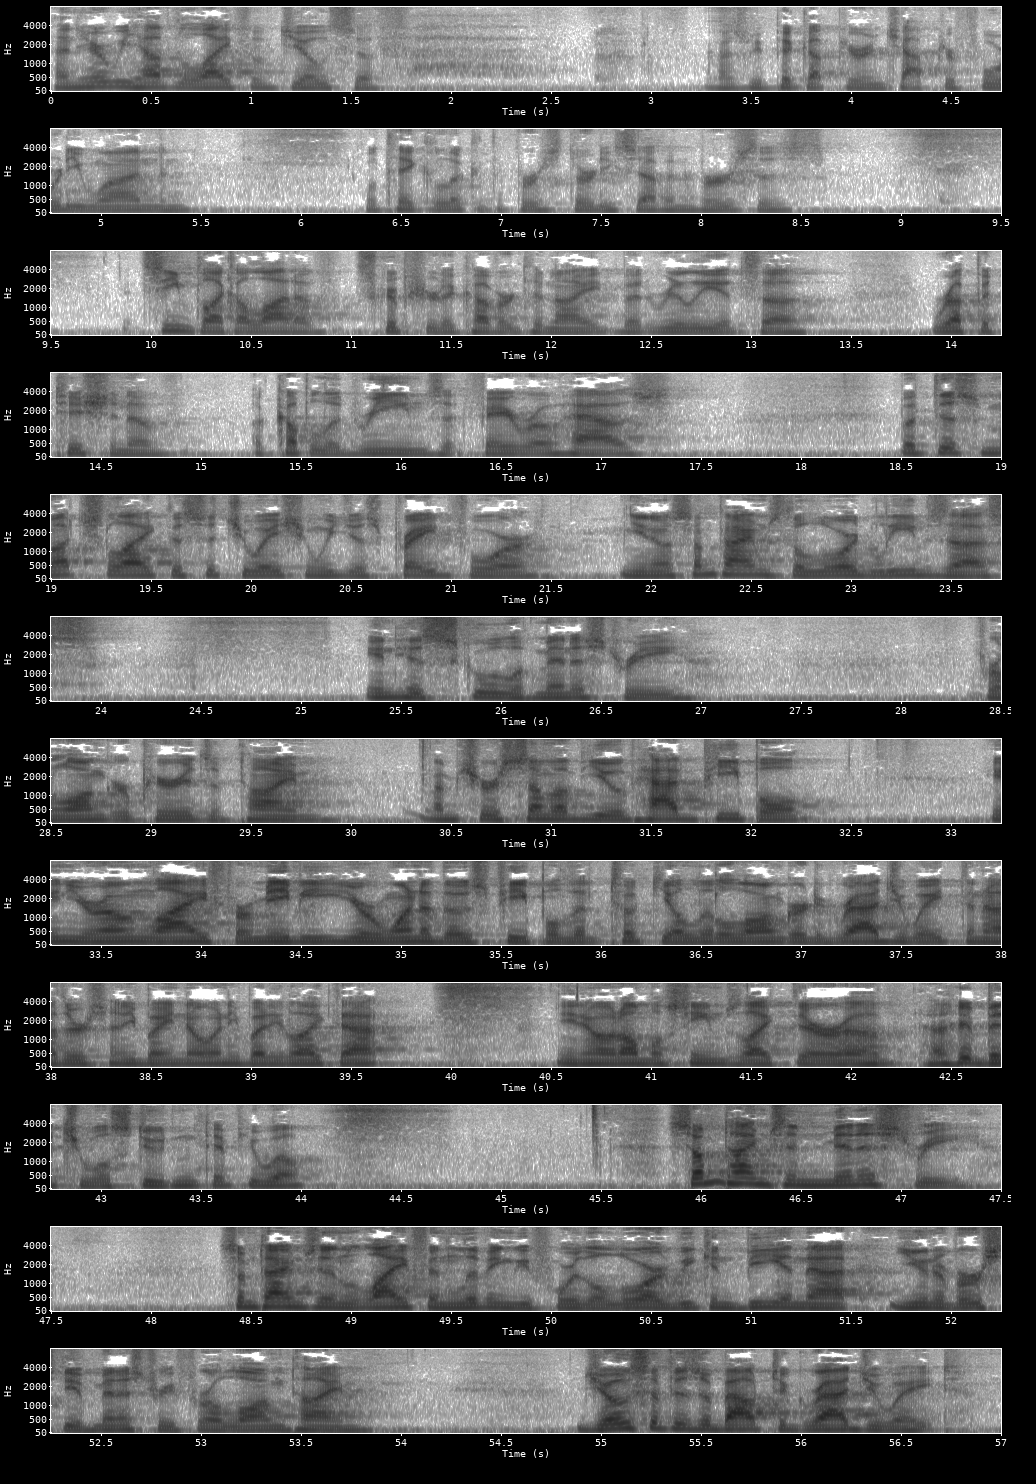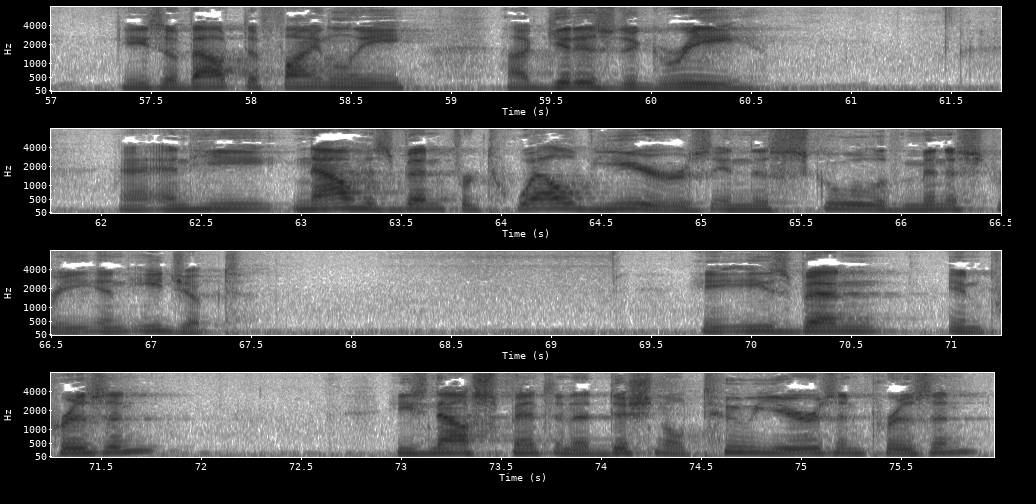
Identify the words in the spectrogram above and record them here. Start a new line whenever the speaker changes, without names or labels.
And here we have the life of Joseph. As we pick up here in chapter 41, and we'll take a look at the first 37 verses. It seems like a lot of scripture to cover tonight, but really it's a repetition of a couple of dreams that Pharaoh has. But this, much like the situation we just prayed for, you know, sometimes the Lord leaves us in his school of ministry for longer periods of time. I'm sure some of you have had people in your own life, or maybe you're one of those people that took you a little longer to graduate than others. Anybody know anybody like that? You know, it almost seems like they're a, a habitual student, if you will. Sometimes in ministry, sometimes in life and living before the Lord, we can be in that university of ministry for a long time. Joseph is about to graduate. He's about to finally uh, get his degree. And he now has been for 12 years in this school of ministry in Egypt. He, he's been in prison. He's now spent an additional two years in prison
